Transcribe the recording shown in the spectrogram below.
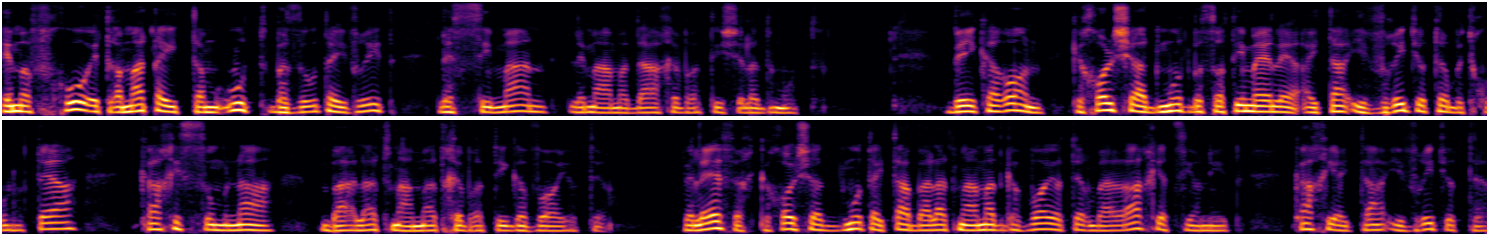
הם הפכו את רמת ההיטמעות בזהות העברית לסימן למעמדה החברתי של הדמות. בעיקרון, ככל שהדמות בסרטים האלה הייתה עברית יותר בתכונותיה, כך היא סומנה בעלת מעמד חברתי גבוה יותר. ולהפך, ככל שהדמות הייתה בעלת מעמד גבוה יותר בהיררכיה ציונית, כך היא הייתה עברית יותר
